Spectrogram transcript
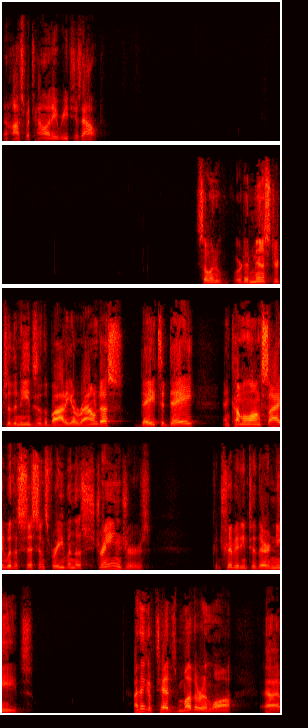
and hospitality reaches out. So when we're to minister to the needs of the body around us day to day and come alongside with assistance for even the strangers contributing to their needs. I think of Ted's mother in law uh,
